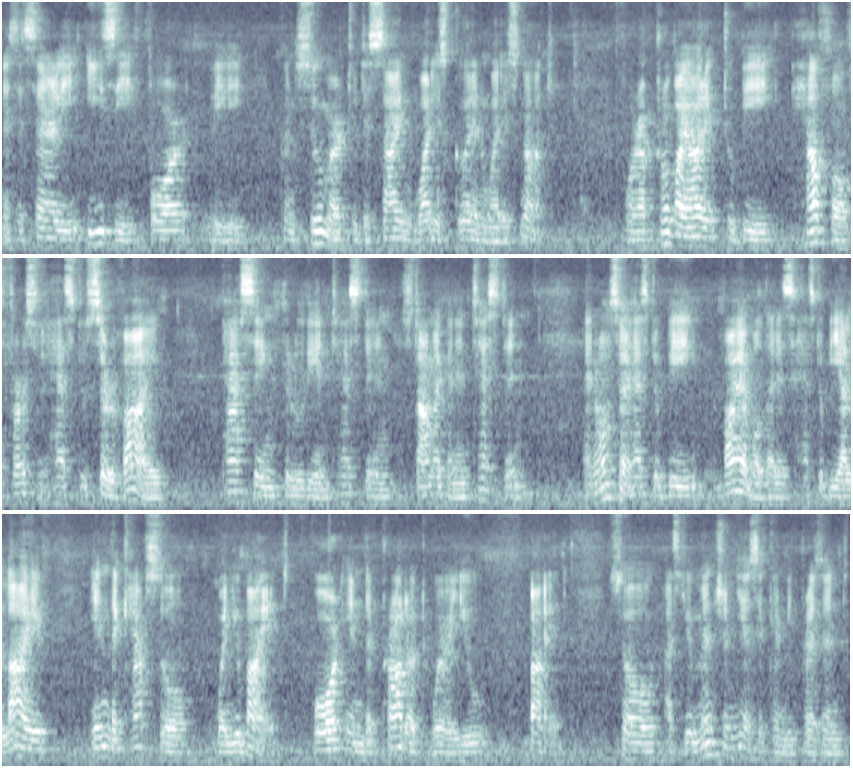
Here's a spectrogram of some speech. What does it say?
necessarily easy for the consumer to decide what is good and what is not. For a probiotic to be helpful, first it has to survive passing through the intestine, stomach and intestine, and also it has to be viable, that is, has to be alive in the capsule when you buy it, or in the product where you buy it. So, as you mentioned, yes, it can be present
